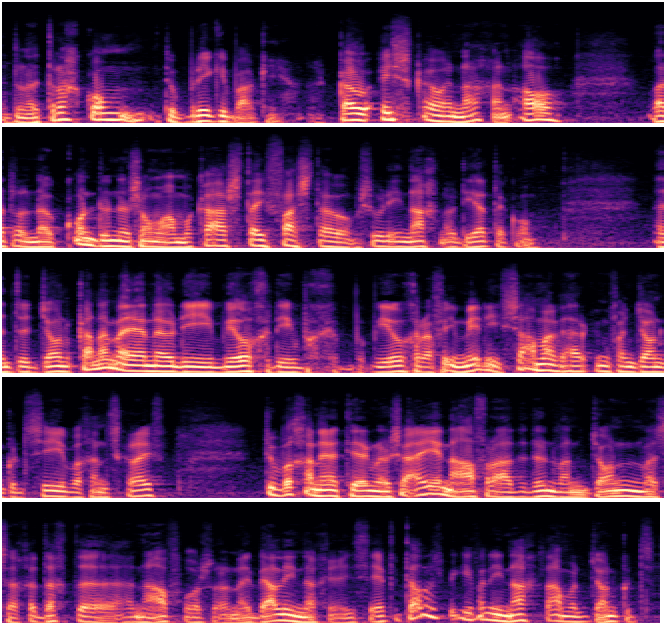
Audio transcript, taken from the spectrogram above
En toe hulle terugkom, toe breek die bakkie. Kou yskou en nag en al wat hulle nou kon doen is om aan mekaar styf vas te hou om so die nag nou deur te kom. En toe John Kannemeyer nou die biografie, biografie met die samewerking van John Coetzee begin skryf, toe begin hy natuurlik nou sy eie navrae te doen want John was 'n gedigte navorser en hy bel hy nog hy sê vertel ons 'n bietjie van die nag saam met John Coetzee.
